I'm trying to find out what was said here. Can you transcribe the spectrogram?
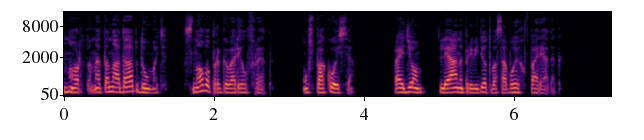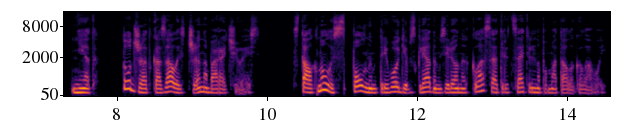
«Нортон, это надо обдумать», — снова проговорил Фред. «Успокойся. Пойдем, Лиана приведет вас обоих в порядок». «Нет», — тут же отказалась Джен, оборачиваясь. Столкнулась с полным тревоги взглядом зеленых глаз и отрицательно помотала головой.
